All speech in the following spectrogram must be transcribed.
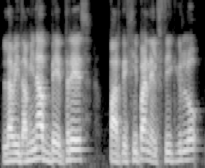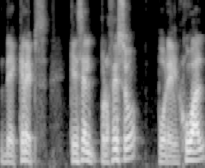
La vitamina B3 participa en el ciclo de Krebs, que es el proceso por el cual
